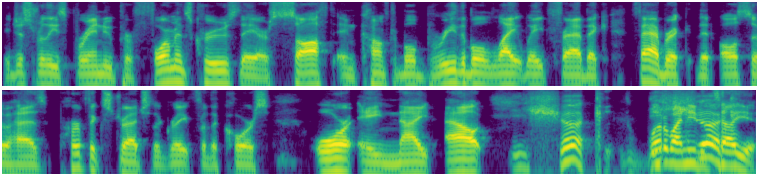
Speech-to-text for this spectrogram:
They just released brand new performance crews. They are soft and comfortable, breathable, lightweight fabric fabric that also has perfect stretch. They're great for the course or a night out. He shook. What He do I need to tell you?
